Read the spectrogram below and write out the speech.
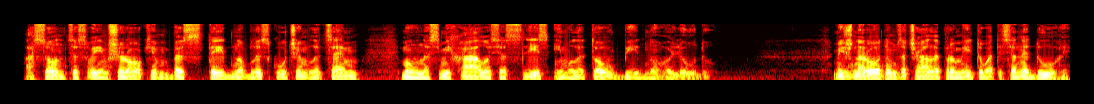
а сонце своїм широким, безстидно блискучим лицем, мов насміхалося сліз і молитов бідного люду. Між народом зачали промітуватися недуги,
